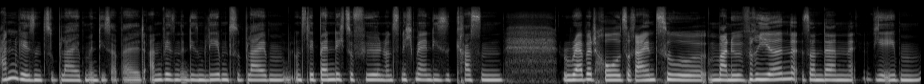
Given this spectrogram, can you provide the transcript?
anwesend zu bleiben in dieser Welt, anwesend in diesem Leben zu bleiben, uns lebendig zu fühlen, uns nicht mehr in diese krassen Rabbit Holes rein zu manövrieren, sondern wir eben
